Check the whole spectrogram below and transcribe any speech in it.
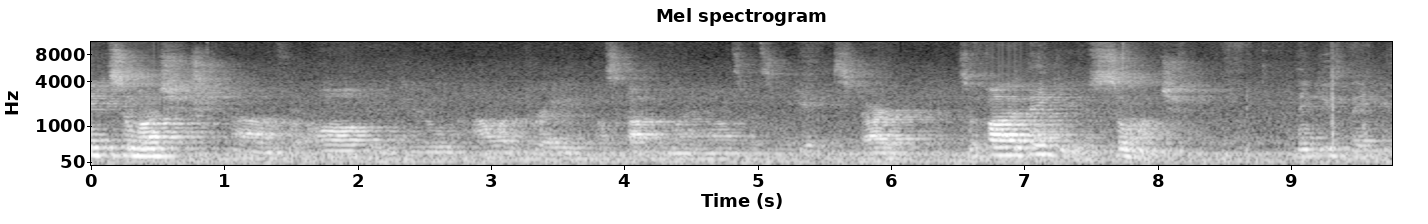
Thank you so much um, for all that you do. I want to pray. I'll stop with my announcements and get started. So, Father, thank you so much. Thank you, thank you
